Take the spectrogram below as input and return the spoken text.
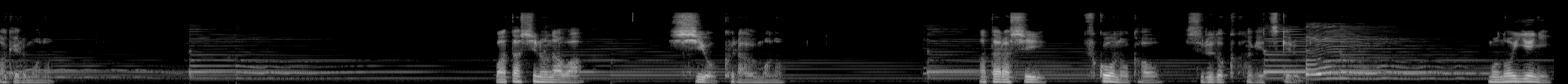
上げる者。私の名は死を喰らう者。新しい不幸の顔を鋭く嗅ぎつける。物家に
